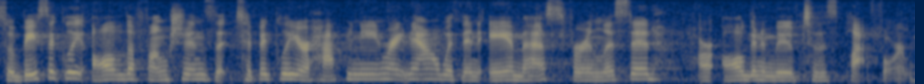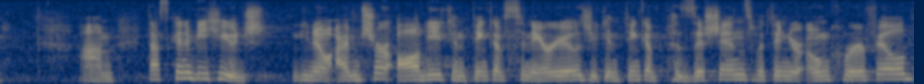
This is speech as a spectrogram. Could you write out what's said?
So basically all of the functions that typically are happening right now within AMS for enlisted are all gonna move to this platform. Um, that's gonna be huge. You know, I'm sure all of you can think of scenarios, you can think of positions within your own career field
